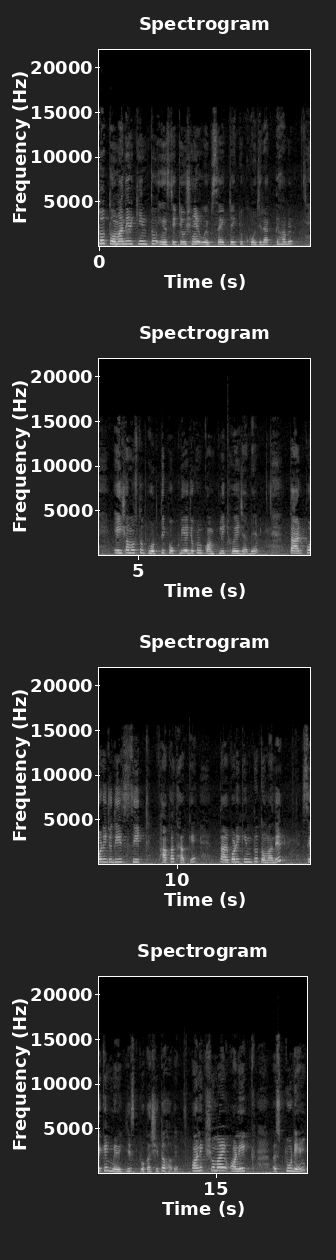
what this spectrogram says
তো তোমাদের কিন্তু ইনস্টিটিউশনের ওয়েবসাইটটা একটু খোঁজ রাখতে হবে। এই সমস্ত ভর্তি প্রক্রিয়া যখন কমপ্লিট হয়ে যাবে, তারপরে যদি সিট ফাঁকা থাকে তারপরে কিন্তু তোমাদের সেকেন্ড মেরিট লিস্ট প্রকাশিত হবে। অনেক সময় অনেক স্টুডেন্ট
